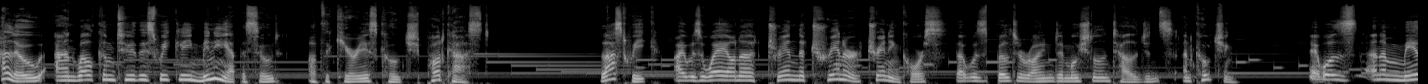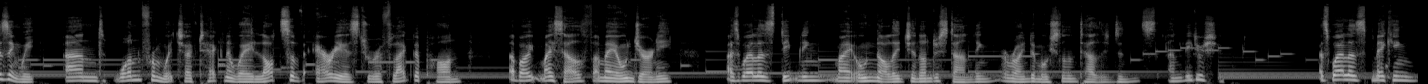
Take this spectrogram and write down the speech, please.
Hello, and welcome to this weekly mini episode of the Curious Coach podcast. Last week, I was away on a Train the Trainer training course that was built around emotional intelligence and coaching. It was an amazing week and one from which I've taken away lots of areas to reflect upon about myself and my own journey, as well as deepening my own knowledge and understanding around emotional intelligence and leadership, as well as making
